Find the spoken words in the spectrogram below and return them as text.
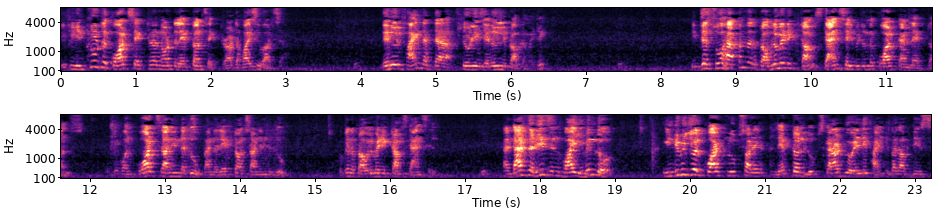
If you include the quark sector, not the lepton sector, or the vice versa, okay, then you will find that the theory is genuinely problematic. It just so happens that the problematic terms cancel between the quark and leptons. Okay? When quarks run in the loop and the leptons run in the loop, okay, the problematic terms cancel. And that's the reason why even though individual quark loops or lepton loops cannot be well defined because of these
